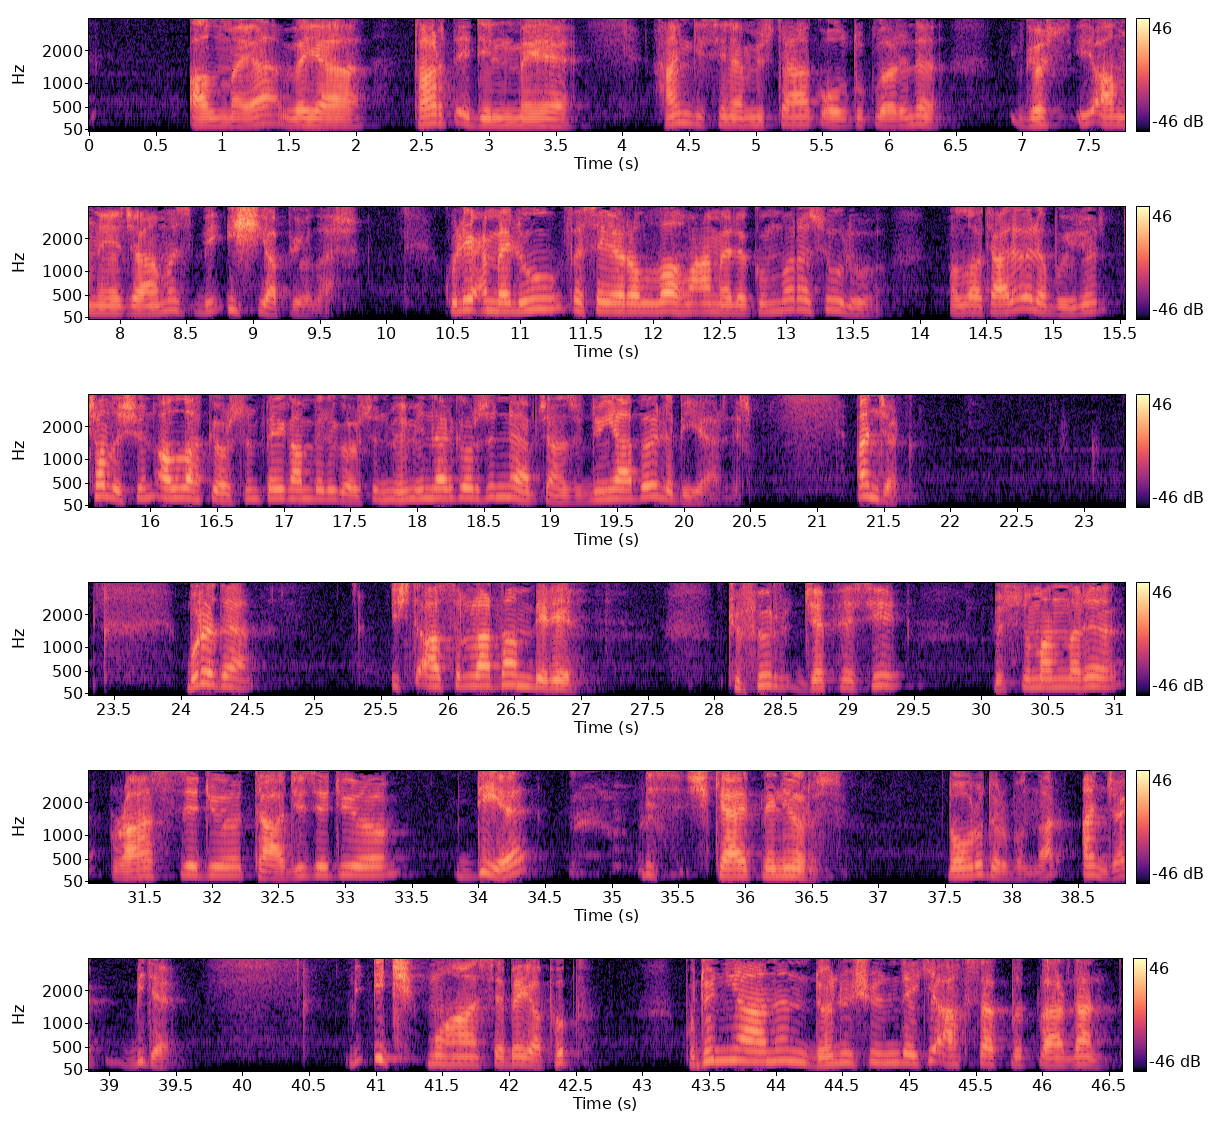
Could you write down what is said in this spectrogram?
almaya veya tart edilmeye hangisine müstahak olduklarını anlayacağımız bir iş yapıyorlar. Kul i'melû feseyerallahu amelekum ve rasuluhu. Allah Teala öyle buyuruyor. Çalışın, Allah görsün, peygamberi görsün, müminler görsün ne yapacağınızı. Dünya böyle bir yerdir. Ancak burada işte asırlardan beri küfür cephesi Müslümanları rahatsız ediyor, taciz ediyor diye biz şikayetleniyoruz. Doğrudur bunlar. Ancak bir de bir iç muhasebe yapıp bu dünyanın dönüşündeki aksaklıklardan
